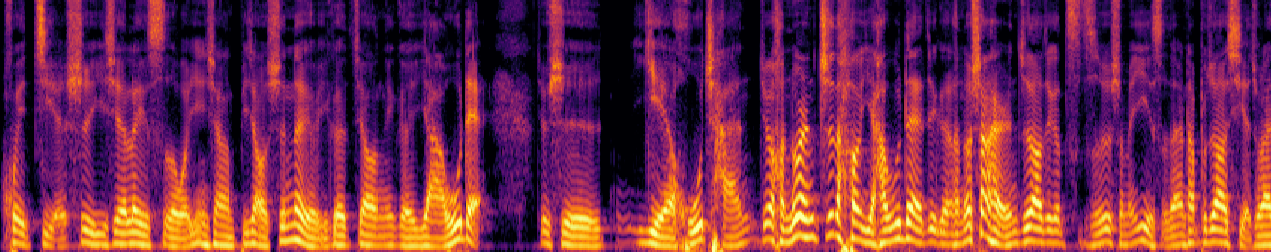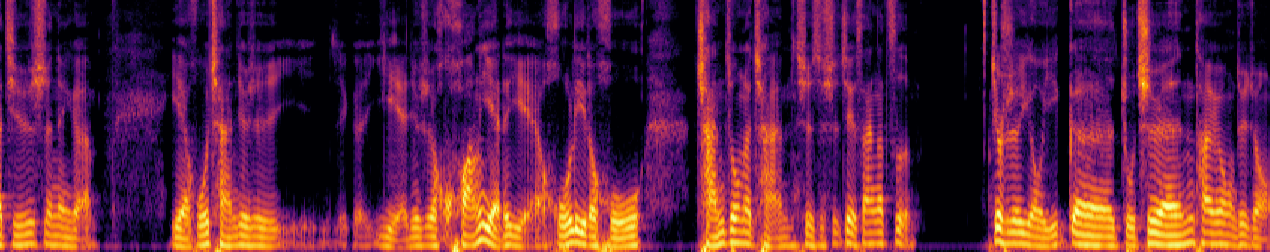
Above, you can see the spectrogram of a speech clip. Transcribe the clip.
会解释一些类似我印象比较深的有一个叫那个雅乌的。就是野狐蝉，就很多人知道雅乌的这个，很多上海人知道这个词是什么意思，但是他不知道写出来其实是那个野狐蝉，就是这个野就是狂野的野，狐狸的狐，禅宗的禅，是是这三个字。就是有一个主持人，他用这种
